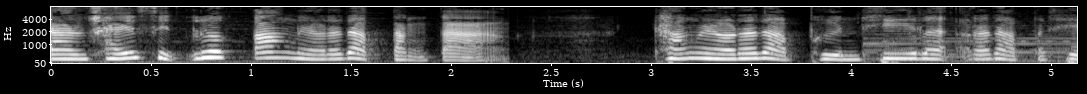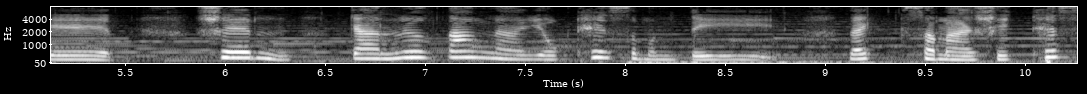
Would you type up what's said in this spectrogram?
การใช้สิทธิ์เลือกตั้งในระดับต่างๆ ทั้งในระดับพื้นที่และระดับประเทศ เช่น การเลือกตั้งนายกเทศมนตรี และสมาชิกเทศ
